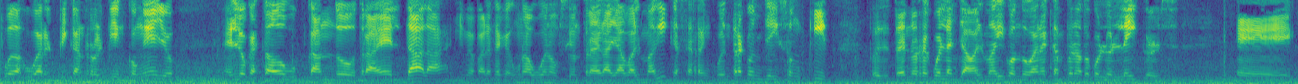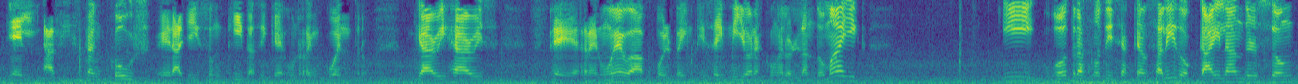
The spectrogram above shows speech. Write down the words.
pueda jugar el pick and roll bien con ellos es lo que ha estado buscando traer Dallas y me parece que es una buena opción traer a Jabal Magui que se reencuentra con Jason Kidd. Pero si ustedes no recuerdan, Jabal Magui cuando gana el campeonato con los Lakers, eh, el assistant coach era Jason Kidd, así que un reencuentro. Gary Harris eh, renueva por 26 millones con el Orlando Magic. Y otras noticias que han salido, Kyle Anderson,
